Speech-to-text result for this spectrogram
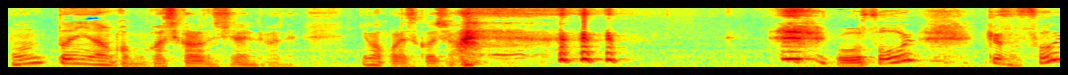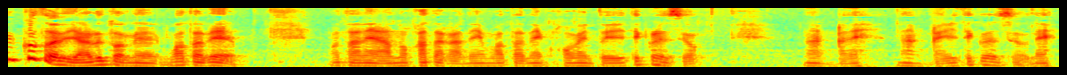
本当になんか昔からの試合だからね、今これ少し、おそういう、今日さ、そういうことでやるとね、またね、またね、あの方がね、またね、コメント入れてくるんですよ。なんかね、なんか入れてくるんですよね。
